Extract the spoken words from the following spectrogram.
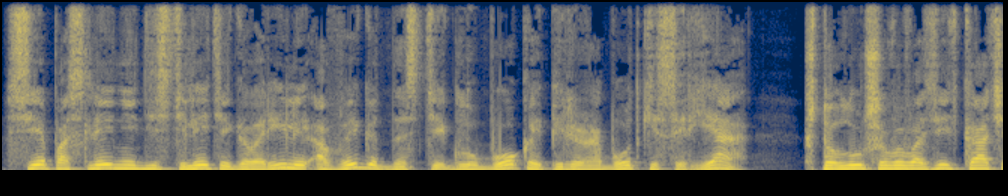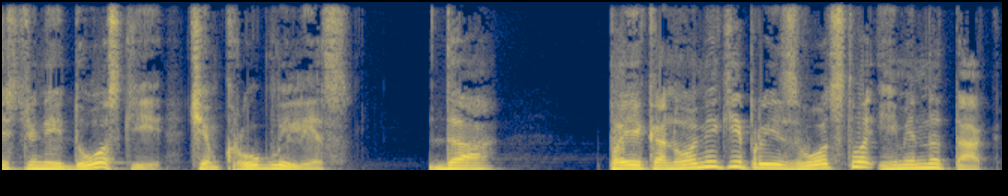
все последние десятилетия говорили о выгодности глубокой переработки сырья, что лучше вывозить качественные доски, чем круглый лес. Да, по экономике производства именно так.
